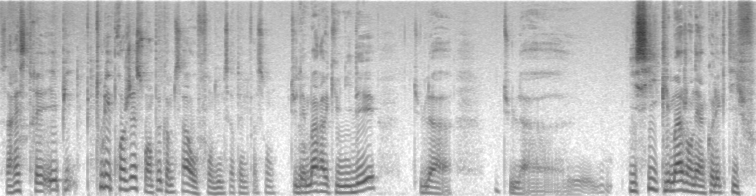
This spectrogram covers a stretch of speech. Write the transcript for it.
ça reste très. Tous les projets sont un peu comme ça au fond, d'une certaine façon. Tu démarres avec une idée, tu la, tu la. Ici, Climage, on est un collectif,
